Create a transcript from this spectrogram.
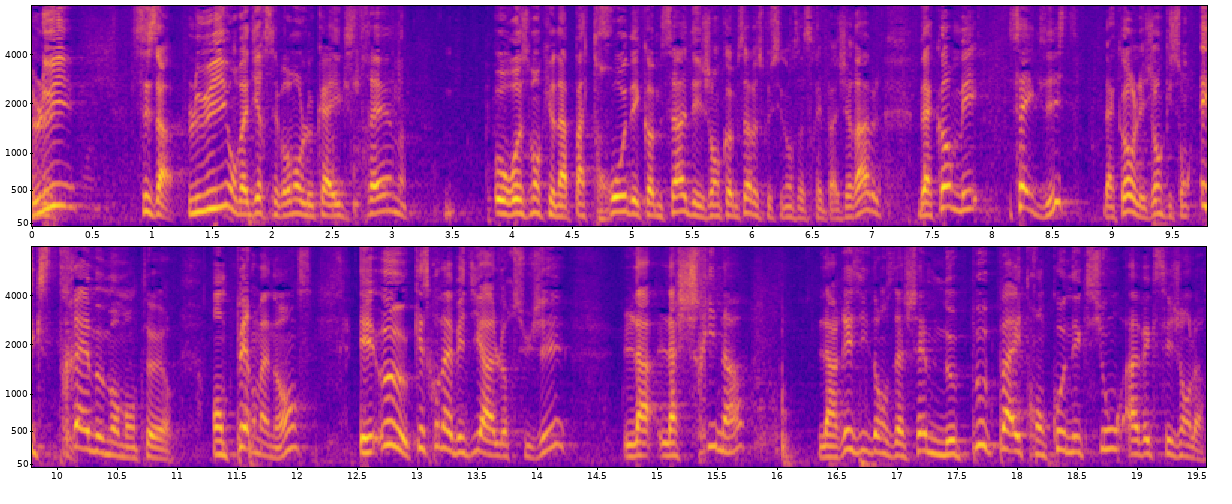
Lui, c'est ça. Lui, on va dire, c'est vraiment le cas extrême. Heureusement qu'il n'y en a pas trop des comme ça, des gens comme ça, parce que sinon ça serait pas gérable. D'accord Mais ça existe. D'accord Les gens qui sont extrêmement menteurs en permanence. Et eux, qu'est-ce qu'on avait dit à leur sujet? La, la shrina, la résidence d'Hachem, ne peut pas être en connexion avec ces gens-là.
